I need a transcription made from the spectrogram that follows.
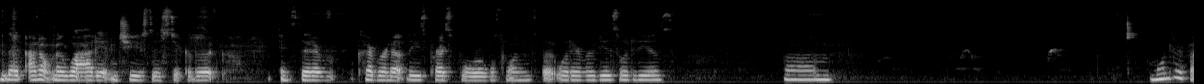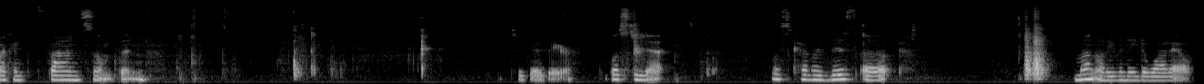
that I don't know why I didn't choose this sticker book instead of covering up these pressed florals ones, but whatever it is, what it is. Um, I wonder if I can find something to go there. Let's do that. Let's cover this up. Might not even need to white out.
